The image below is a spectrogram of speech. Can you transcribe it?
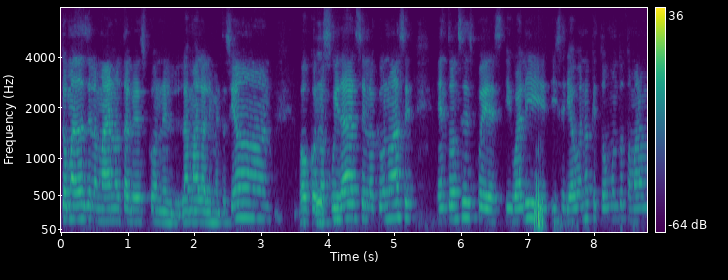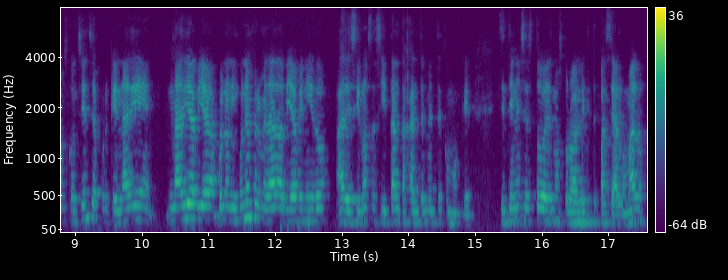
tomadas de la mano tal vez con el, la mala alimentación o con no pues cuidarse en lo que uno hace. Entonces, pues igual y, y sería bueno que todo el mundo tomáramos conciencia porque nadie, nadie había, bueno, ninguna enfermedad había venido a decirnos así tan tajantemente como que si tienes esto es más probable que te pase algo malo.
